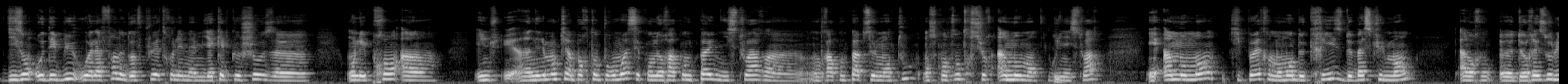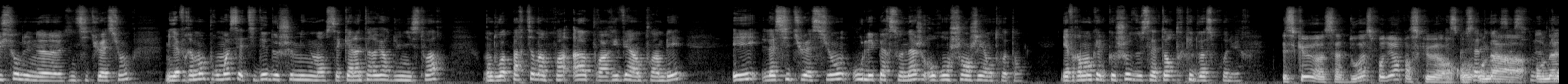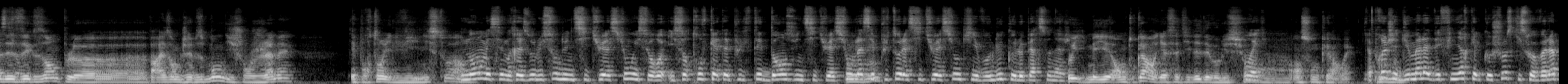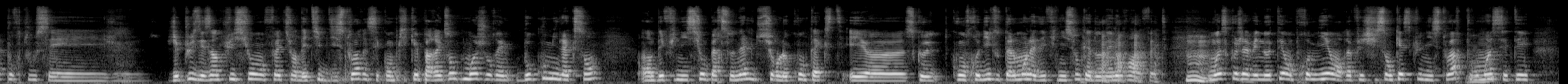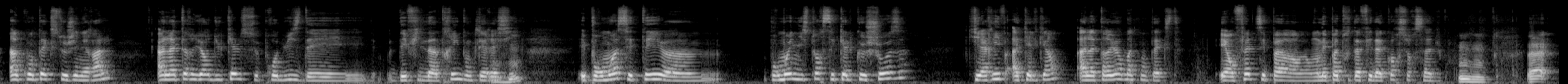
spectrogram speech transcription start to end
disons au début ou à la fin, ne doivent plus être les mêmes. Il y a quelque chose, euh, on les prend un. une- un élément qui est important pour moi, c'est qu'on ne raconte pas une histoire, euh, on ne raconte pas absolument tout, on se concentre sur un moment d'une histoire. Et un moment qui peut être un moment de crise, de basculement, euh, de résolution d'une d'une situation. Mais il y a vraiment pour moi cette idée de cheminement. C'est qu'à l'intérieur d'une histoire, on doit partir d'un point A pour arriver à un point B, et la situation où les personnages auront changé entre temps. Il y a vraiment quelque chose de cet ordre qui doit se produire. Est-ce que euh, ça doit se produire? Parce que euh, on, doit, a, ça, on des exemples, euh, par exemple James Bond, il change jamais. Et pourtant, il vit une histoire. Non, mais c'est une résolution d'une situation, il se, re- il se retrouve catapulté dans une situation. Là, Mhm. c'est plutôt la situation qui évolue que le personnage. Oui, mais en tout cas, il y a cette idée d'évolution Oui. en son cœur, ouais. Après, j'ai du mal à définir quelque chose qui soit valable pour tous. Et j'ai plus des intuitions en fait sur des types d'histoires et c'est compliqué. Par exemple, moi, j'aurais beaucoup mis l'accent en définition personnelle sur le contexte et euh, ce que contredit totalement la définition qu'a donné Laurent en fait. Hmm. Moi, ce que j'avais noté en premier en réfléchissant qu'est-ce qu'une histoire, pour Mhm. moi, c'était un contexte général à l'intérieur duquel se produisent des, des fils d'intrigue, donc les récits. Mhm. Et pour moi, c'était. euh, pour moi, une histoire, c'est quelque chose qui arrive à quelqu'un à l'intérieur d'un contexte. Et en fait, c'est pas, on n'est pas tout à fait d'accord sur ça, du coup. Mhm. Bah,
